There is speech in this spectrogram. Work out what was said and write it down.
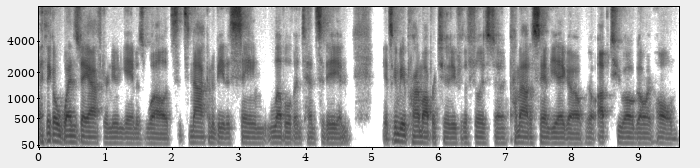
I think a Wednesday afternoon game as well. It's it's not going to be the same level of intensity, and it's going to be a prime opportunity for the Phillies to come out of San Diego, you know, up 2-0 going home.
